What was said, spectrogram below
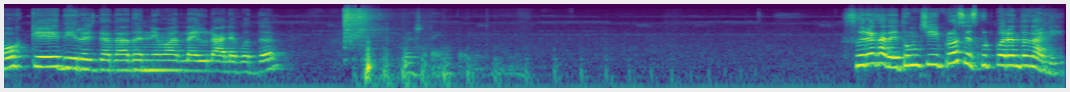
ओके धीरज दादा धन्यवाद लाईव्हला आल्याबद्दल. फर्स्ट टाइम सूर्यखाताई तुमची प्रोसेस कुठपर्यंत झाली?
